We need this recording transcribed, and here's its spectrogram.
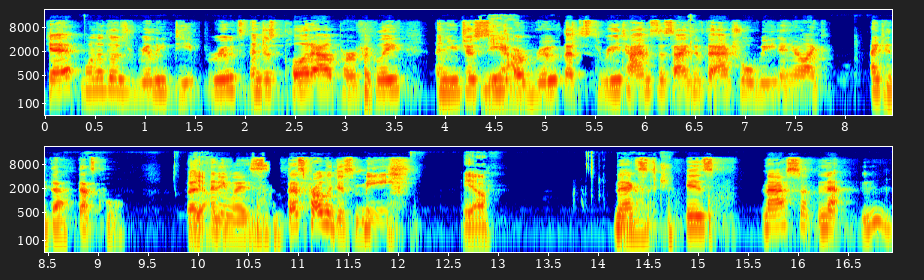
get one of those really deep roots and just pull it out perfectly and you just see Yeah. a root that's three times the size of the actual weed and you're like i did that that's cool but Yeah. anyways that's probably just me Yeah. next is nasa na- mm.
